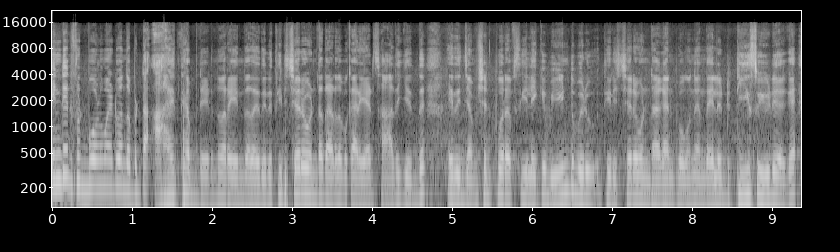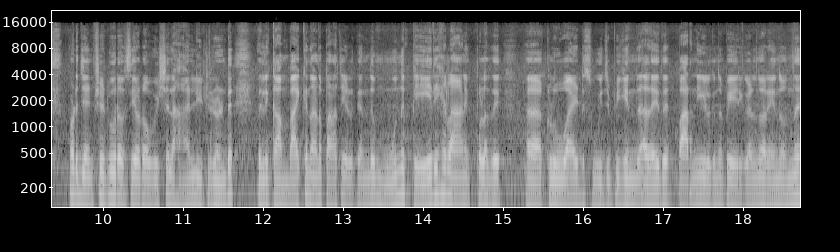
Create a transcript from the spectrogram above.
ഇന്ത്യൻ ഫുട്ബോളുമായിട്ട് ബന്ധപ്പെട്ട ആദ്യത്തെ അപ്ഡേറ്റ് എന്ന് പറയുന്നത് അതായത് ഒരു തിരിച്ചറിവുണ്ടെന്നാണ് നമുക്ക് അറിയാൻ സാധിക്കുന്നത്. ഇത് ജംഷഡ്പൂർ എഫ് സിയിലേക്ക് വീണ്ടും ഒരു തിരിച്ചറിവ് ഉണ്ടാകാൻ പോകുന്നു. എന്തായാലും ഒരു ടീസ് വീഡിയോ ഒക്കെ നമ്മുടെ ജംഷഡ്പൂർ എഫ് സിയുടെ ഒഫീഷ്യൽ ഹാൻഡിൽ ഇട്ടിട്ടുണ്ട്. ഇതിൽ കമ്പാക്ക് എന്നാണ് പറഞ്ഞു കേൾക്കുന്നത്. മൂന്ന് പേരുകളാണ് ഇപ്പോൾ അത് ക്ലൂ ആയിട്ട് സൂചിപ്പിക്കുന്നത്. അതായത് പറഞ്ഞു കേൾക്കുന്ന പേരുകൾ എന്ന് പറയുന്നത് ഒന്ന്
